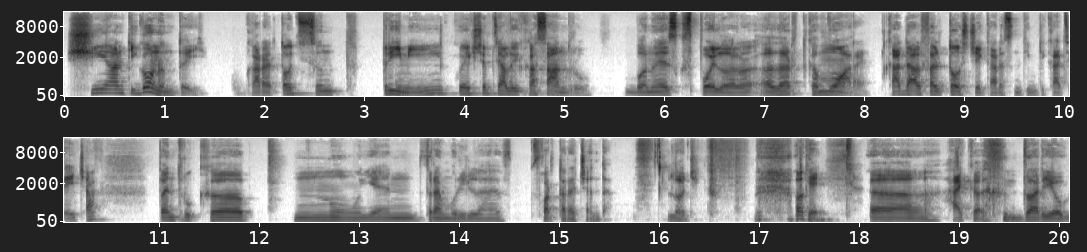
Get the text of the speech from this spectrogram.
și Antigon I, care toți sunt primii, cu excepția lui Casandru. Bănuiesc, spoiler alert, că moare. Ca de altfel toți cei care sunt implicați aici, pentru că nu e în vremurile foarte recente. Logic. Ok. Uh, hai că doar eu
